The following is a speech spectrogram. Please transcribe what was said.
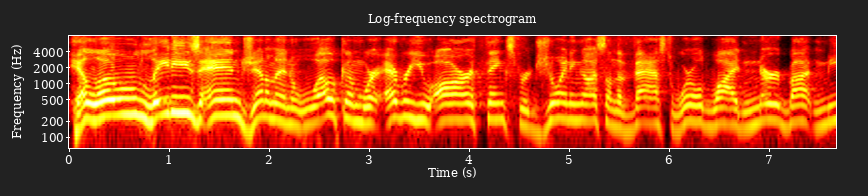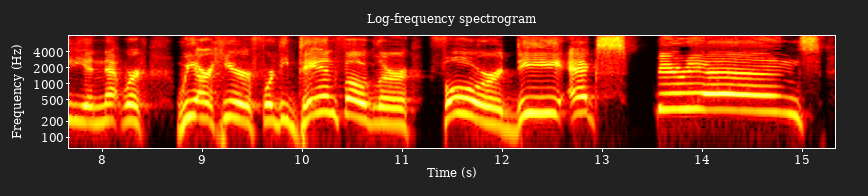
Hello, ladies and gentlemen. Welcome wherever you are. Thanks for joining us on the vast worldwide NerdBot Media Network. We are here for the Dan Fogler 4D Experience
